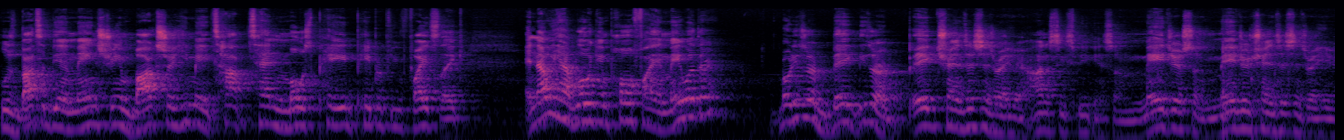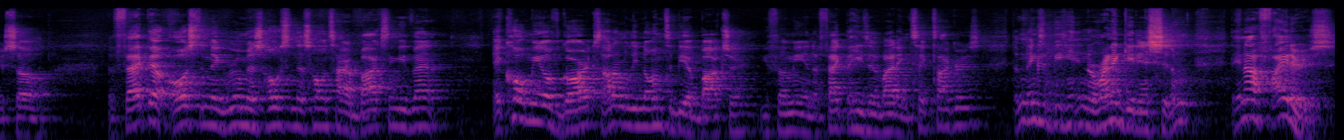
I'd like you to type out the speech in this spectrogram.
who's about to be a mainstream boxer. He made top 10 most paid pay-per-view fights. Like, and now we have Logan Paul fighting Mayweather. Bro, these are big, these are big transitions right here, honestly speaking. Some major, some major transitions right here. So the fact that Austin McBroom is hosting this whole entire boxing event, it caught me off guard because I don't really know him to be a boxer. You feel me? And the fact that he's inviting TikTokers, them niggas be hitting the renegade and shit. Them, they not fighters.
